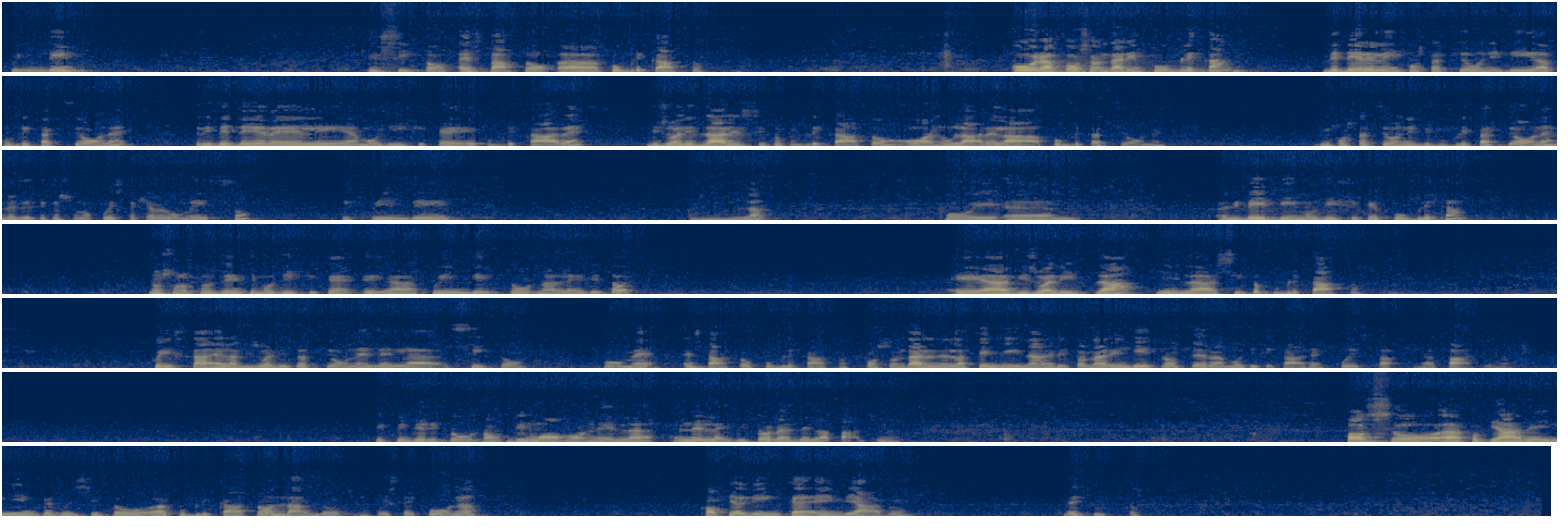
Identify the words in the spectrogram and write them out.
quindi il sito è stato uh, pubblicato. Ora posso andare in pubblica, vedere le impostazioni di uh, pubblicazione, rivedere le modifiche e pubblicare, visualizzare il sito pubblicato o annullare la pubblicazione. Impostazioni di pubblicazione vedete che sono queste che avevo messo e quindi nulla poi ehm, rivedi modifiche pubblica non sono presenti modifiche e eh, quindi torna all'editor e eh, visualizza il sito pubblicato. Questa è la visualizzazione del sito come è stato pubblicato. Posso andare nella pennina e ritornare indietro per modificare questa eh, pagina. E quindi ritorno di nuovo nel, nell'editor della pagina. Posso uh, copiare il link del sito uh, pubblicato andando in questa icona, copia il link e inviarlo. È tutto.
